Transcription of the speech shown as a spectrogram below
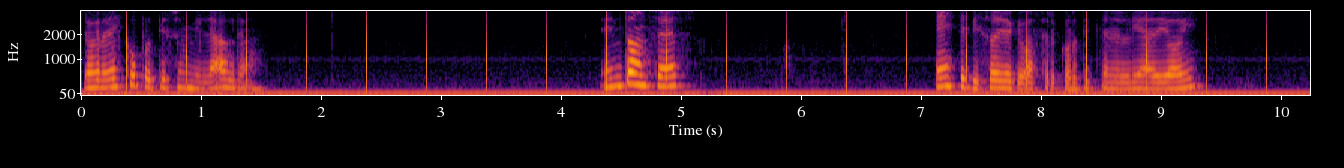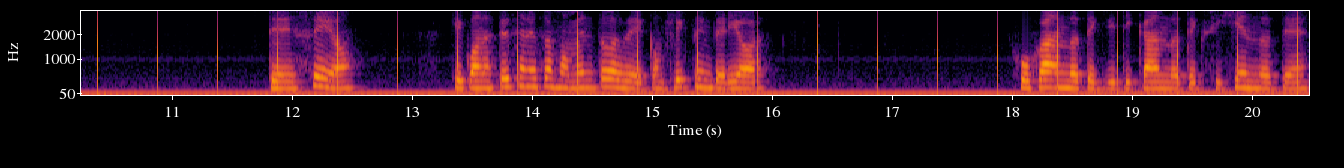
Lo agradezco porque es un milagro. Entonces, en este episodio que va a ser cortito en el día de hoy, te deseo que cuando estés en esos momentos de conflicto interior, juzgándote, criticándote, exigiéndote,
